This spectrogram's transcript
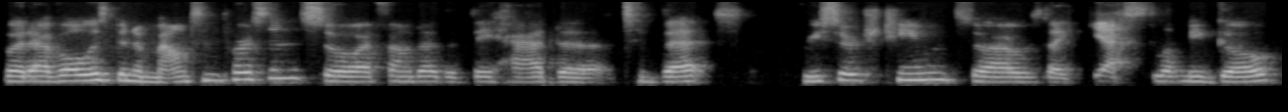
But I've always been a mountain person. So I found out that they had a Tibet research team. So I was like, yes, let me go.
